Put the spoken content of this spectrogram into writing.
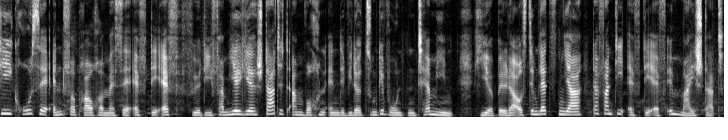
Die große Endverbrauchermesse FDF für die Familie startet am Wochenende wieder zum gewohnten Termin. Hier Bilder aus dem letzten Jahr, da fand die FDF im Mai statt.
